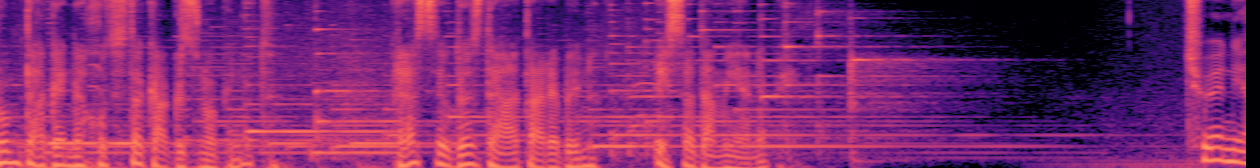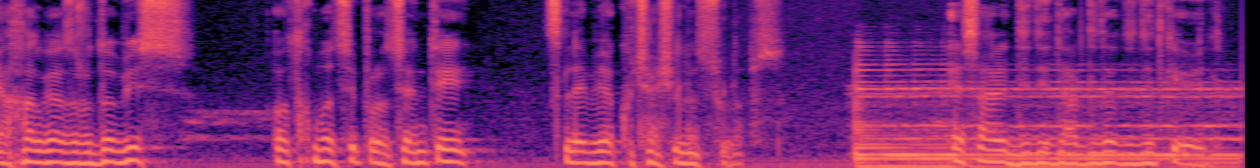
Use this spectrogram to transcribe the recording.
რომ დაგანახოთ და გაგზნობინოთ. რა სევდას დაატარებენ ეს ადამიანები? ჩვენი ახალგაზრდობის 80% წლებია ქუჩაში ლოცულობს. ეს არის დიდი დარდი და დიდი ტკივილი.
